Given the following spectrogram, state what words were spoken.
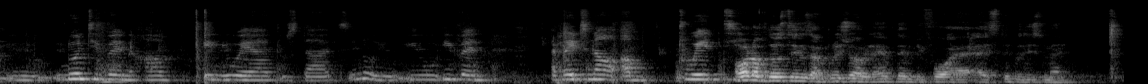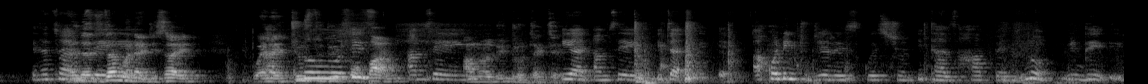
You, you don't even have anywhere to start. You know, you you even right now I'm twenty. All of those things, I'm pretty sure I will have them before I, I sleep with this man. And that's why And I'm there's saying. time when I decide, when I choose no, to do it this- for fun, I'm saying. I'm not being protected. yeah, I'm saying it. uh, According to Jerry's question, it has happened. You know, the,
